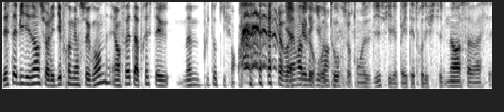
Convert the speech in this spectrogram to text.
déstabilisant sur les 10 premières secondes. Et en fait, après, c'était même plutôt kiffant. Et vraiment après, très le kiffant. retour sur ton S10, il n'a pas été trop difficile? Non, ça va, c'est.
